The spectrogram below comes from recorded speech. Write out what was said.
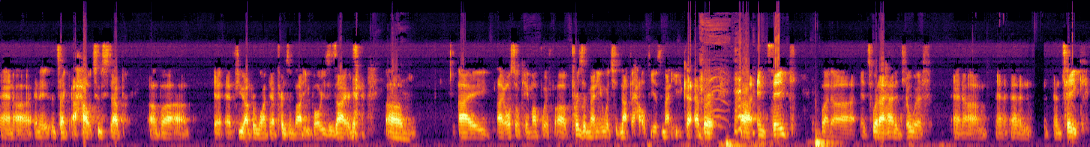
and, uh, and it, it's like a how-to step of, uh, if you ever want that prison body you've always desired. um, I I also came up with a prison menu, which is not the healthiest menu you could ever uh, intake, but uh, it's what I had to deal with and um, and, and and take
